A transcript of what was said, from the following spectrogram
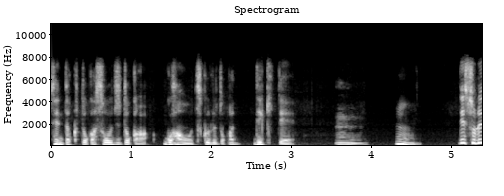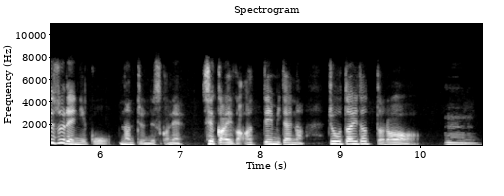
洗濯とか掃除とかご飯を作るとかできて、うん。うん。で、それぞれにこう、なんていうんですかね、世界があってみたいな状態だったら、うん。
